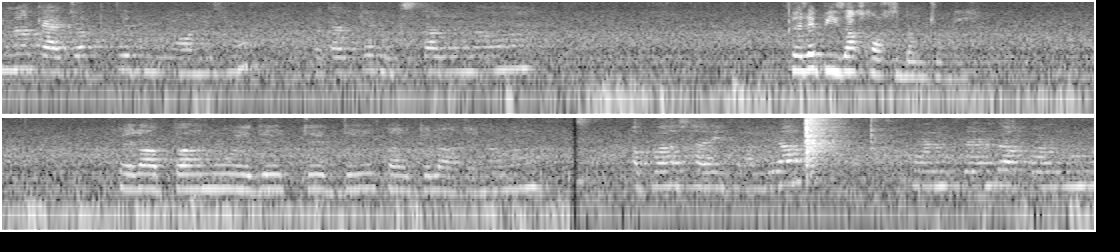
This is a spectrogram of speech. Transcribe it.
ਨਾ ਕੈਚਅਪ ਤੇ ਮਿਓਨੀਜ਼ ਨੂੰ। ਕਰਕੇ ਮਿਕਸ ਕਰ ਲੈਣਾ ਫਿਰ ਇਹ ਪੀਜ਼ਾ ਸੌਸ ਬਣ ਜੂਗੀ ਫਿਰ ਆਪਾਂ ਨੂੰ ਇਹਦੇ ਉੱਤੇ ਇੱਦਾਂ ਕਰਕੇ ਲਾ ਦੇਣਾ ਵਾ। ਆਪਾਂ ਸਾਰੀ ਕਰ ਲਿਆ। ਹੁਣ ਫਰੈਂਡ ਆਪਾਂ ਨੂੰ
